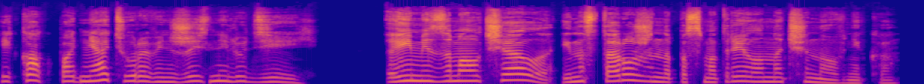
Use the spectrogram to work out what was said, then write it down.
И как поднять уровень жизни людей. Эйми замолчала и настороженно посмотрела на чиновника.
